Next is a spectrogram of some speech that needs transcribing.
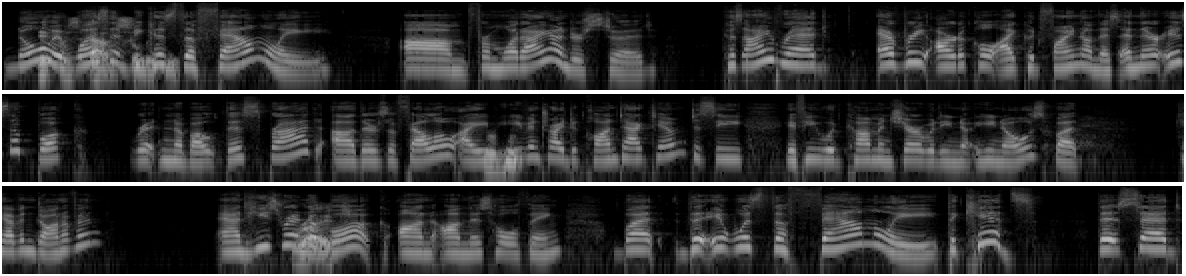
No, It it, was wasn't absolutely- because the family, um, from what I understood, because I read every article I could find on this, and there is a book written about this, Brad. Uh, there's a fellow, I Mm-hmm. even tried to contact him to see if he would come and share what he, he knows, but Kevin Donovan? And he's written a book on, on this whole thing, but the, it was the family, the kids, that said,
